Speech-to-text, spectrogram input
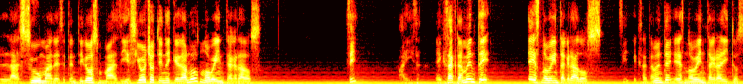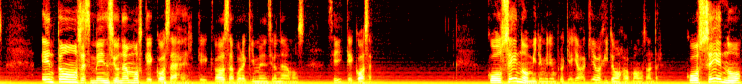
la suma de 72 más 18 tiene que darnos 90 grados. ¿Sí? Ahí está. Exactamente es 90 grados. ¿Sí? Exactamente, es 90 graditos. Entonces mencionamos qué cosa, qué cosa por aquí mencionamos. ¿Sí? ¿Qué cosa? Coseno, miren, miren, por aquí, aquí abajito vamos a andar. Coseno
